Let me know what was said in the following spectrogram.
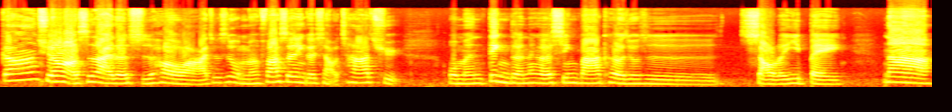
刚刚徐阳老师来的时候啊，就是我们发生一个小插曲，我们订的那个星巴克就是少了一杯，那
